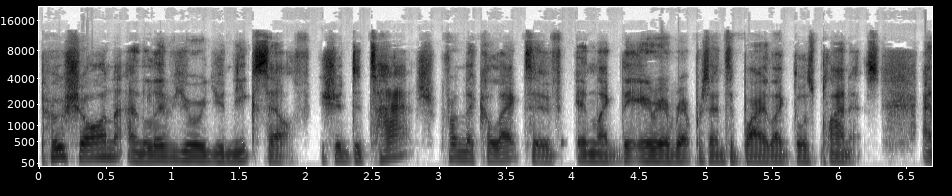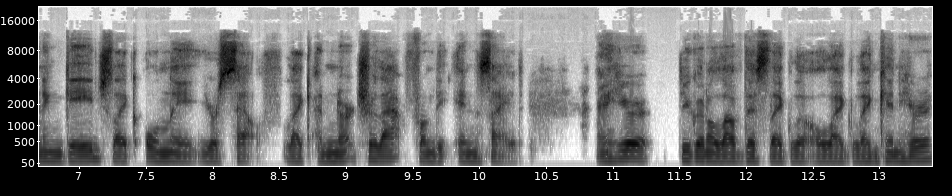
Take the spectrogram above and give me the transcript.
push on and live your unique self. You should detach from the collective in like the area represented by like those planets and engage like only yourself like and nurture that from the inside. And here you're going to love this like little like link in here.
